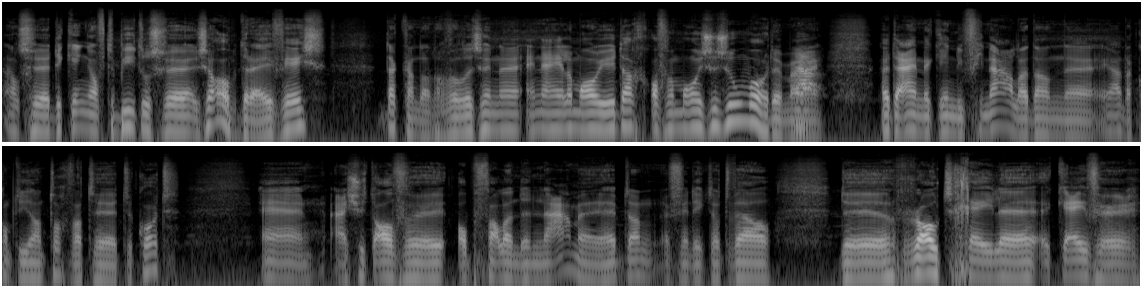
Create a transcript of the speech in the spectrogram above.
als eh, de King of the Beatles eh, zo opdreven is, dan kan dat nog wel eens een, eh, een hele mooie dag of een mooi seizoen worden. Maar Ja. uiteindelijk in die finale, dan, eh, ja, dan komt hij dan toch wat eh, tekort. En als je het over opvallende namen hebt, dan vind ik dat wel de rood-gele kever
